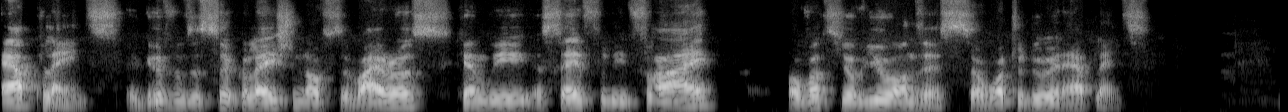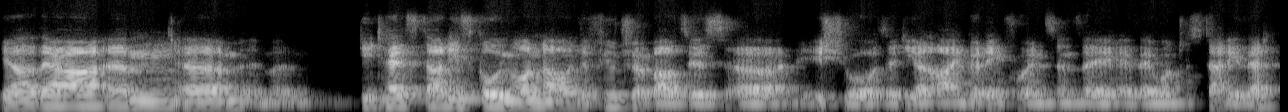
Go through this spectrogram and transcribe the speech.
airplanes. Given the circulation of the virus, can we safely fly? Or what's your view on this? So what to do in airplanes? Yeah, there are um, um, detailed studies going on now in the future about this uh, issue. The DLR in Göttingen, for instance, they, they want to study that.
